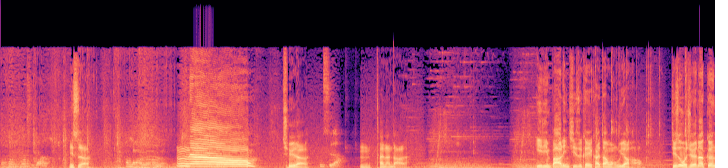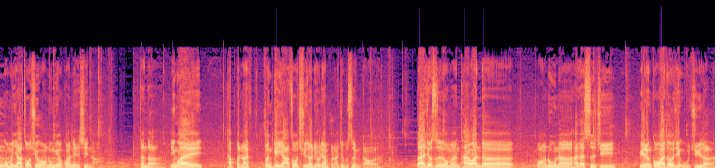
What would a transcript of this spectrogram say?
我看你就死掉了，你死了还没，还没，还没。嗯，no，去了。你死了。嗯，太难打了。一零八零其实可以开，但网络要好。其实我觉得那跟我们亚洲区网络没有关联性啊，真的，因为它本来分给亚洲区的流量本来就不是很高了。再来就是我们台湾的网络呢还在四 G，别人国外都已经五 G 了，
